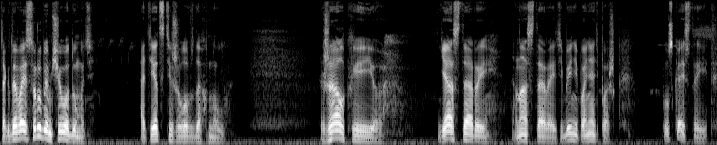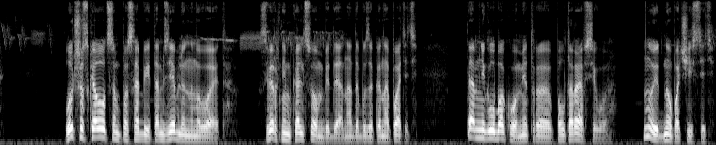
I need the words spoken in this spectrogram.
Так давай срубим, чего думать? Отец тяжело вздохнул. Жалко ее. Я старый, она старая, тебе не понять, Пашка. Пускай стоит. Лучше с колодцем пособи, там землю намывает. С верхним кольцом беда, надо бы законопатить. Там не глубоко, метра полтора всего. Ну и дно почистить.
